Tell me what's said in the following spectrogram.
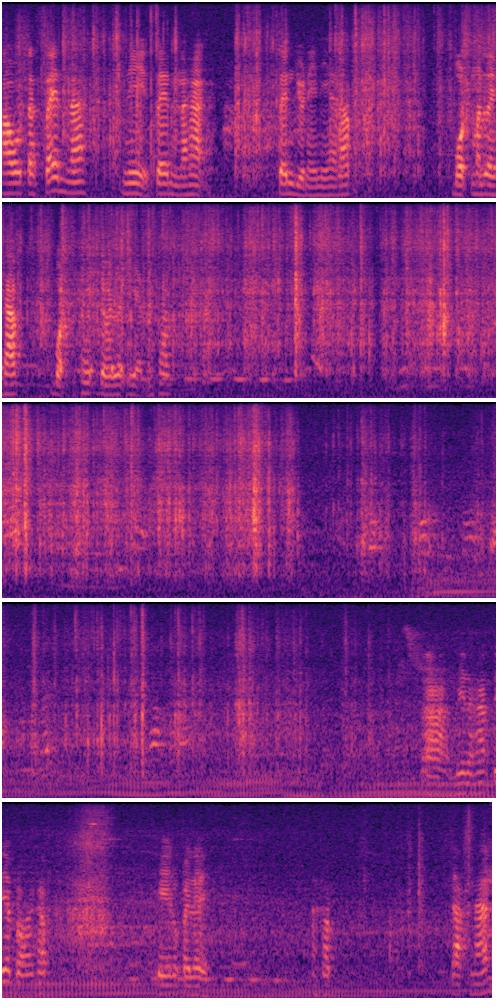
เอาแต่เส้นนะ นี่เส้นนะฮะ เส้นอยู่ในนี้ครับ บดมันเลยครับ บดให้โดยละเอียดนะครับ อ่า นี่นะฮะ เรียบร้อยครับ เทลงไปเลยนะครับ จากนั้น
